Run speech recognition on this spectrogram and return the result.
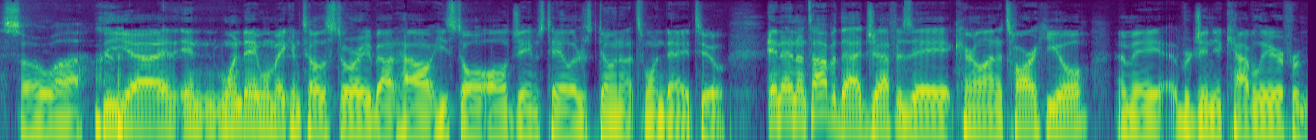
so uh, the uh, and one day we'll make him tell the story about how he stole all James Taylor's donuts one day too. And and on top of that, Jeff is a Carolina Tar Heel. I'm a Virginia Cavalier for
